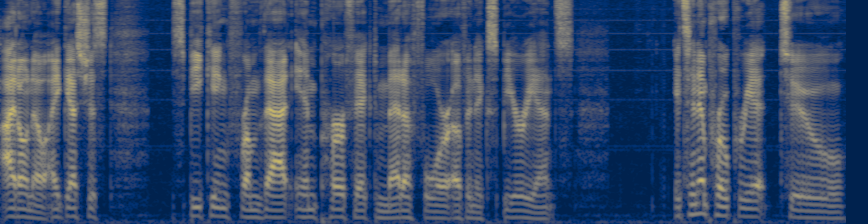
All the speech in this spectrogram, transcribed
I don't know. I guess just speaking from that imperfect metaphor of an experience, it's inappropriate to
